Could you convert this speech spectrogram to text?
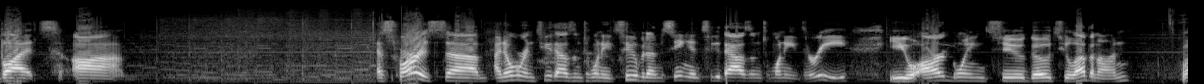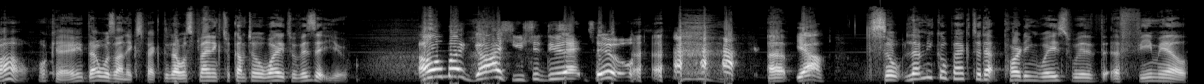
But um, as far as um, I know, we're in 2022, but I'm seeing in 2023 you are going to go to Lebanon. Wow, okay, that was unexpected. I was planning to come to Hawaii to visit you. Oh my gosh, you should do that too. Uh, yeah. So let me go back to that parting ways with a female.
